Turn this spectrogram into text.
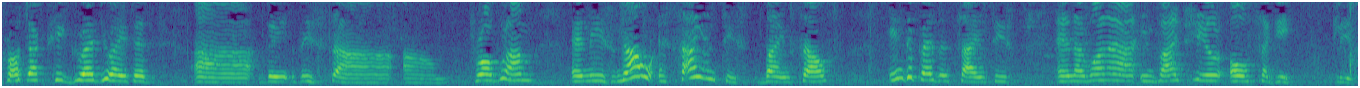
project. He graduated the, this uh, um, program and is now a scientist by himself, independent scientist. And I want to invite here Or Sagi, please.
